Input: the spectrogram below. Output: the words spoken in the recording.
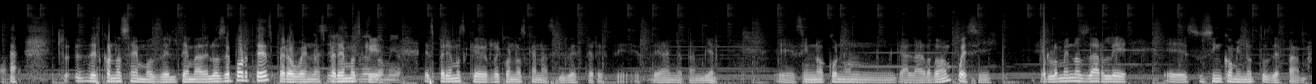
Desconocemos del tema de los deportes, pero bueno, esperemos sí, no es que esperemos que reconozcan a Sylvester este, este año también. Eh, si no con un galardón, pues sí, por lo menos darle eh, sus cinco minutos de fama.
